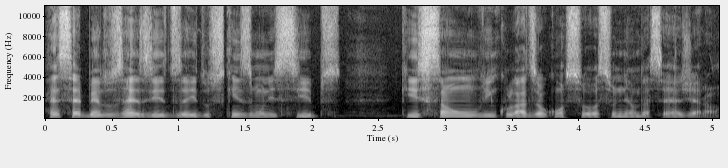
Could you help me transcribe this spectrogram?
recebendo os resíduos aí dos 15 municípios que são vinculados ao consórcio União da Serra Geral.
